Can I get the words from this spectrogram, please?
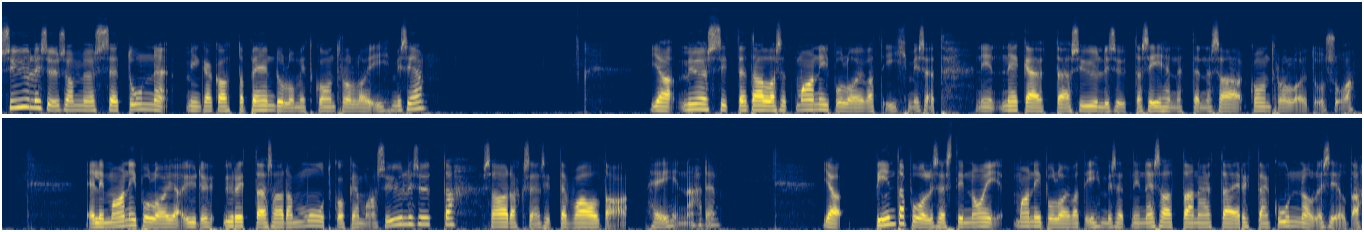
syyllisyys on myös se tunne, minkä kautta pendulumit kontrolloi ihmisiä. Ja myös sitten tällaiset manipuloivat ihmiset, niin ne käyttää syyllisyyttä siihen, että ne saa kontrolloitua sua. Eli manipuloija yrittää saada muut kokemaan syyllisyyttä saadakseen sitten valtaa heihin nähden. Ja pintapuolisesti noi manipuloivat ihmiset, niin ne saattaa näyttää erittäin kunnollisilta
